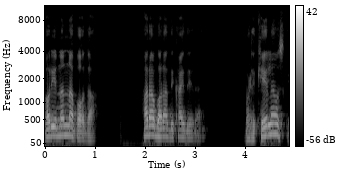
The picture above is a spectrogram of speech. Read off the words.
और ये नन्ना पौधा हरा भरा दिखाई दे रहा है। बड़े खेल हैं उसके।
